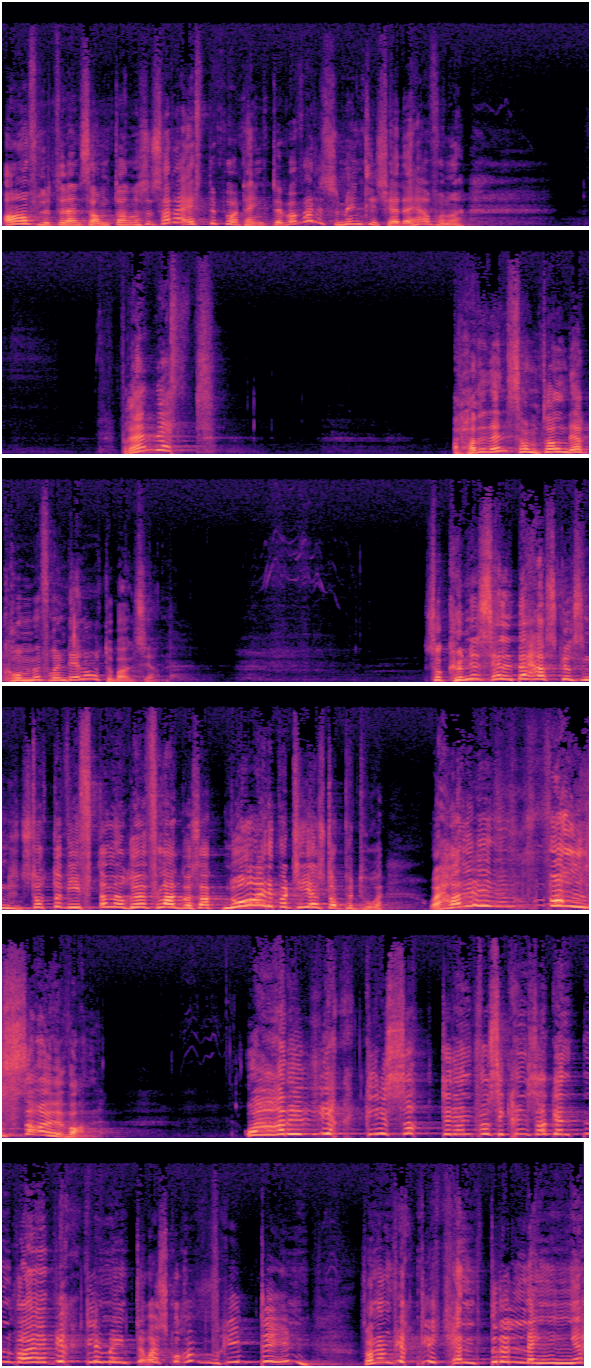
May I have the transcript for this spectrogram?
avslutte den samtalen. Og så satt jeg etterpå og tenkte hva var det som egentlig skjedde her for noe? For jeg vet at hadde den samtalen der kommet for en del år tilbake siden, så kunne selvbeherskelsen stått og vifta med rød flagg og sagt 'Nå er det på tide å stoppe, Tore.' Og jeg hadde valsa over han. Og jeg hadde virkelig sagt til den forsikringsagenten hva jeg virkelig mente, og jeg skulle ha vridd det inn, så han virkelig kjente det lenge.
